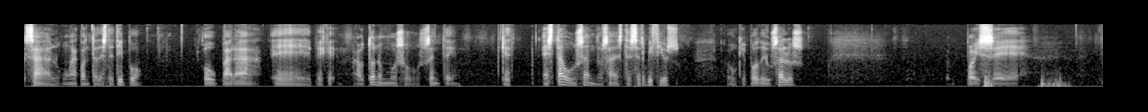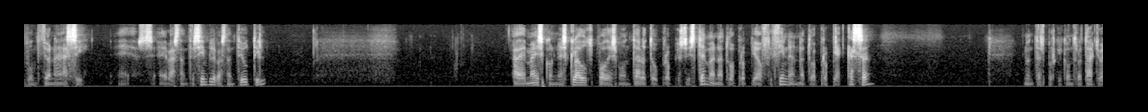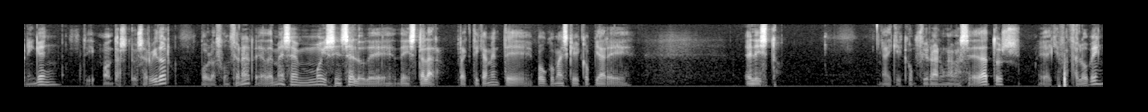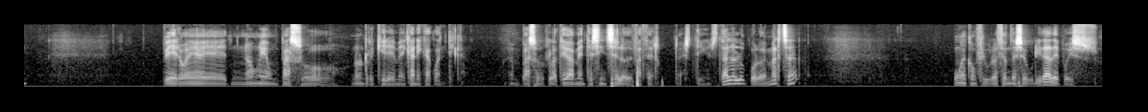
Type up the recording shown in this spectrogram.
xa algunha conta deste tipo ou para eh, peque, autónomos ou xente que está usando xa estes servicios ou que pode usalos pois eh, funciona así. Es eh, bastante simple, bastante útil. Ademais, con Nextcloud podes montar o teu propio sistema na túa propia oficina, na túa propia casa. Non tens por que contratarlo a ninguén. Ti montas o teu servidor, polo a funcionar. E ademais é moi sinxelo de, de instalar. Prácticamente pouco máis que copiar e, e listo. Hai que configurar unha base de datos e hai que facelo ben pero é, non é un paso, non require mecánica cuántica. É un paso relativamente sinxelo de facer. Entón, ti instálalo, polo en marcha, unha configuración de seguridade, pois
